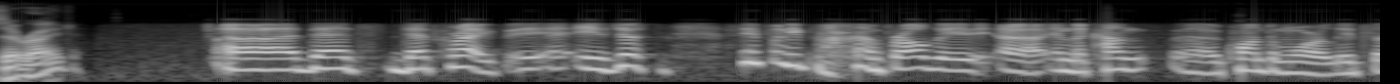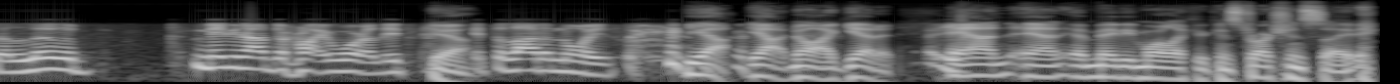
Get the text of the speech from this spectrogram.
Is that right? Uh, that's that's correct. It, it's just symphony probably uh, in the con, uh, quantum world. It's a little maybe not the right word. It's Yeah. it's a lot of noise. yeah, yeah, no, I get it, Yeah. and, and and maybe more like a construction site.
